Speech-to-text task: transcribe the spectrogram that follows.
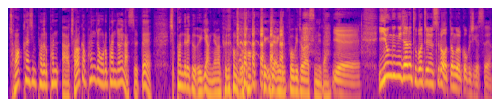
정확한 심판으로 판, 아, 정확한 판정으로 판정이 났을 때 심판들의 그 의기양양한 표정도 굉장히 보기 좋았습니다. 예. 이용균 기자는 두 번째 뉴스를 어떤 걸 꼽으시겠어요?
